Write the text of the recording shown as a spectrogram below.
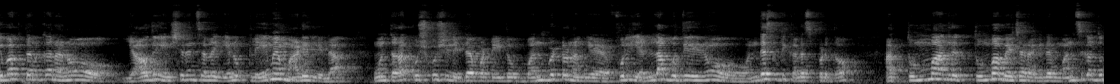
ಇವಾಗ ತನಕ ನಾನು ಯಾವುದು ಇನ್ಶೂರೆನ್ಸ್ ಎಲ್ಲ ಏನು ಕ್ಲೇಮೇ ಮಾಡಿರ್ಲಿಲ್ಲ. ಒಂಥರ ಖುಷಿ ಖುಷಿಲಿದ್ದೆ ಬಟ್ ಇದು ಬಂದ್ಬಿಟ್ಟು ನಂಗೆ ಫುಲ್ ಎಲ್ಲ ಬುದ್ಧಿನೂ ಒಂದೇ ಸತಿ ಕಲಿಸ್ಬಿಡ್ತು. ಅದು ತುಂಬಾ ಅಂದ್ರೆ ತುಂಬಾ ಬೇಜಾರಾಗಿದೆ, ಮನ್ಸಿಗಂತೂ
